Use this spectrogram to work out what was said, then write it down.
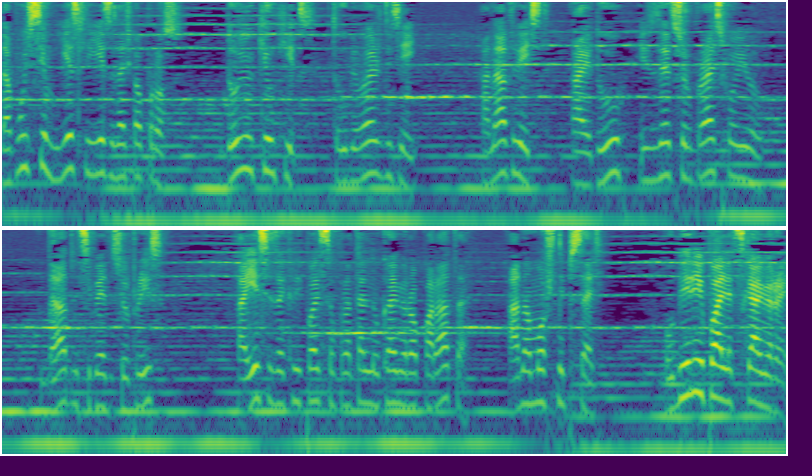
Допустим, если ей задать вопрос «Do you kill kids?» «Ты убиваешь детей?» Она ответит «I do. Is that surprise for you?» «Да, для тебя это сюрприз». А если закрыть пальцем фронтальную камеру аппарата, она может написать «Убери палец с камеры!»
